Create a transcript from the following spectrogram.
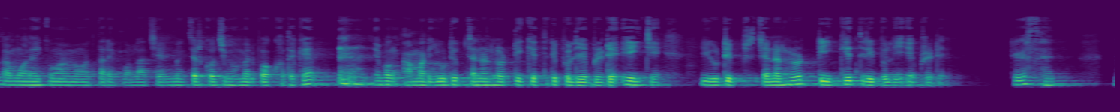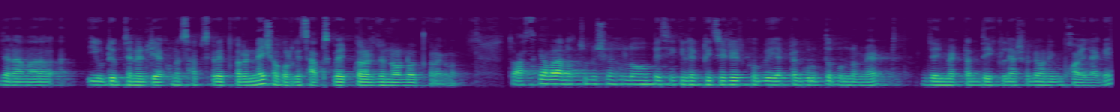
আসসালামু আলাইকুম, আমি Mohammad Tarek Molla chain mixture coaching হোমের পক্ষ থেকে। এবং আমার ইউটিউব চ্যানেল হলো টিকে ত্রিপলি এভরিডে এই যে ইউটিউব চ্যানেল হলো টিকে ত্রিপলি এভরিডে ঠিক আছে? যারা আমার ইউটিউব চ্যানেলটি এখনও সাবস্ক্রাইব করেন নাই, সকলকে সাবস্ক্রাইব করার জন্য অনুরোধ করা গেল তো আজকে আমার আলোচ্য বিষয় হলো বেসিক ইলেকট্রিসিটির খুবই একটা গুরুত্বপূর্ণ ম্যাট। যেই ম্যাটটা দেখলে আসলে অনেক ভয় লাগে,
